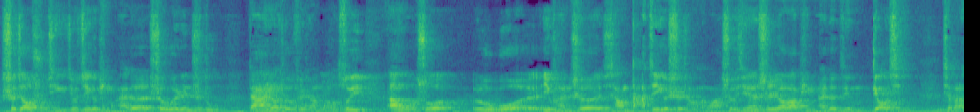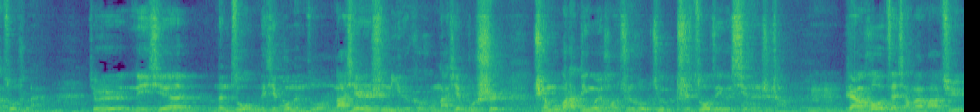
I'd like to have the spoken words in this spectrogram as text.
社交属性，就这个品牌的社会认知度，大家要求非常高。所以按我说，如果一款车想打这个市场的话，首先是要把品牌的这种调性先把它做出来。就是哪些能做，哪些不能做，哪些人是你的客户，哪些不是，全部把它定位好之后，就只做这个细分市场，嗯然后再想办法去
